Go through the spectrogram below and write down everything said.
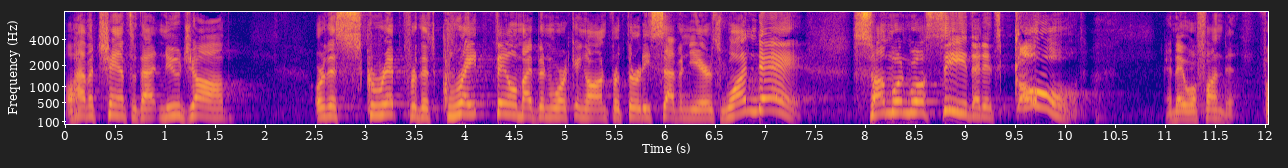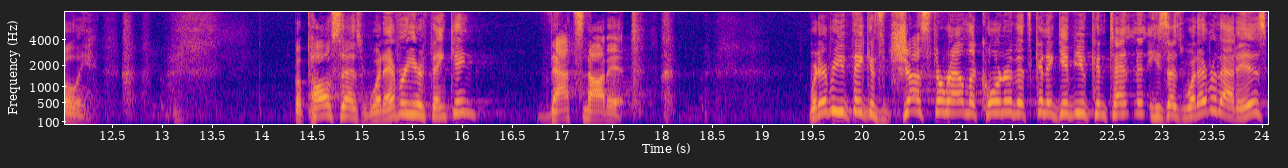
I'll have a chance at that new job or this script for this great film I've been working on for 37 years. One day, someone will see that it's gold and they will fund it fully. but Paul says, whatever you're thinking, that's not it. whatever you think is just around the corner that's going to give you contentment, he says, whatever that is,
